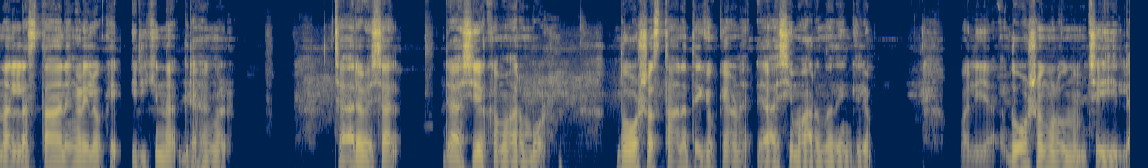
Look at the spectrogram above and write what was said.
നല്ല സ്ഥാനങ്ങളിലൊക്കെ ഇരിക്കുന്ന ഗ്രഹങ്ങൾ ചാരവശാൽ രാശിയൊക്കെ മാറുമ്പോൾ ദോഷസ്ഥാനത്തേക്കൊക്കെയാണ് രാശി മാറുന്നതെങ്കിലും വലിയ ദോഷങ്ങളൊന്നും ചെയ്യില്ല.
